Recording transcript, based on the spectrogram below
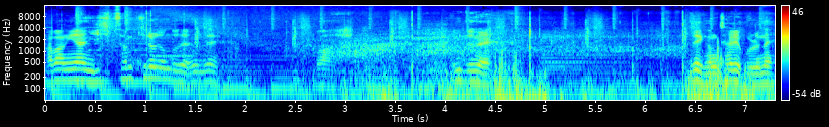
가방이 한 23kg 정도 되는데 와 힘드네 이제 경찰이 부르네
